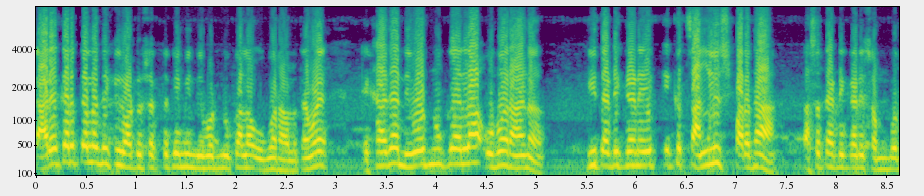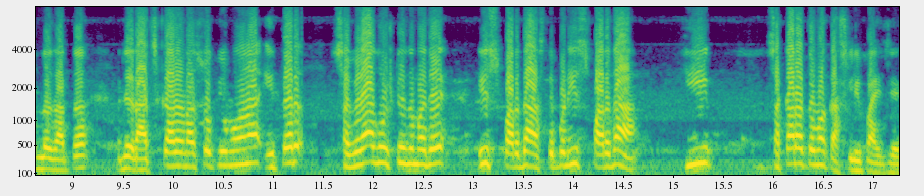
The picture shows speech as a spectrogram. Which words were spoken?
कार्यकर्त्याला देखील वाटू शकतं की मी निवडणुकाला उभं राहिलो त्यामुळे एखाद्या निवडणुकीला उभं राहणं ही त्या ठिकाणी एक एक चांगली स्पर्धा असं त्या ठिकाणी संबोधलं जातं. म्हणजे राजकारण असो किंवा इतर सगळ्या गोष्टींमध्ये ही स्पर्धा असते. पण ही स्पर्धा ही सकारात्मक असली पाहिजे.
